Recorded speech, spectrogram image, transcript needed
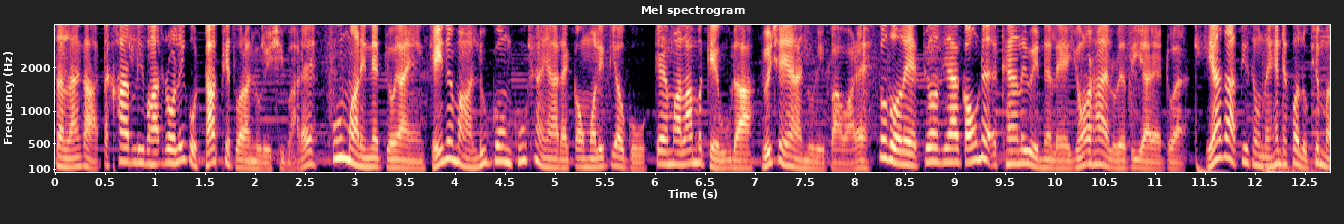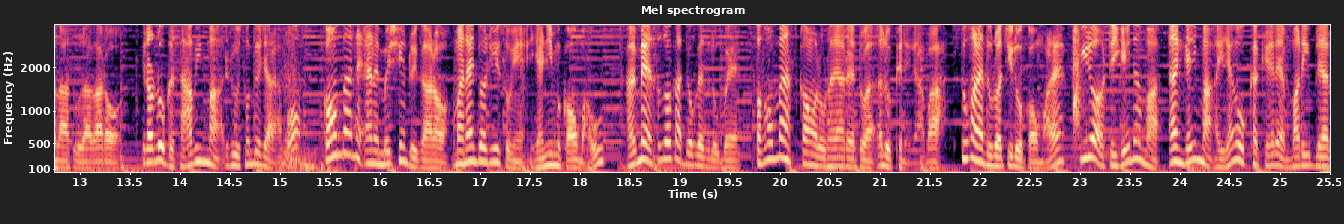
ဇာတ်လမ်းကတခါတလေပါတော်တော်လေးကို dark ဖြစ်သွားတာမျိုးတွေရှိပါတယ်ဥမာနေနဲ့ပြောရရင်ဂိမ်းထဲမှာလူကုန်ကူးခံရတဲ့ကောင်မလေးတယောက်ကိုကယ်မလားမကယ်ဘူးလားရွေးချယ်ရတာမျိုးတွေပါပါတယ်သို့တော်လည်းပျော်စရာကောင်းတဲ့အခန်းလေးတွေနဲ့လည်းရောထားရလို့လည်းသိရတဲ့အတွက်ရတာပြည့်စုံတဲ့ဟန်တစ်ခွက်လိုဖြစ်မလားဆိုတာကတော့ကျွန်တော်တို့ကစားပြီးမှအတူတူဆုံးဖြတ်ကြတာပေါ့ combat နဲ့ animation တွေကတော့မှန်တိုင်းပြောကြည့်ဆိုရင်အရင်ကြီးမကောင်းပါဘူးဒါပေမဲ့စောစောကပြောခဲ့သလိုပဲ performance ကောင်းအောင်လုပ်ထားရတဲ့အတွက်အဲ့လိုဖြစ်နေတာပါသူကလည်းသူတို့ကြည့်လို့ကောင်းပါတယ်ပြီးတော့ဒီ game ထဲမှာ end game မှာအရင်ကိုခက်ခဲတဲ့ multiplayer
